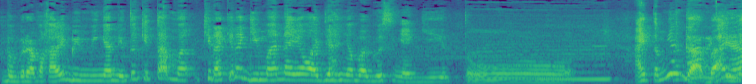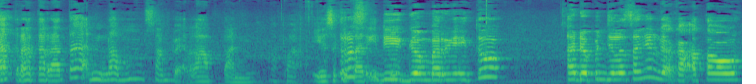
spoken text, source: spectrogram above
beberapa kali bimbingan itu kita kira-kira gimana ya wajahnya bagusnya gitu. Itemnya nggak Hmm. Ya. banyak rata-rata 6 sampai 8 apa ya terus sekitar itu. di gambarnya itu ada penjelasannya nggak kak? Atau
